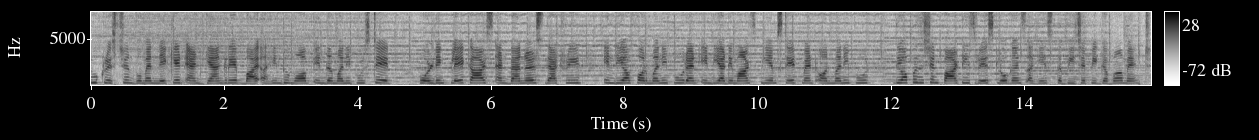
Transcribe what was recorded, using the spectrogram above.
two Christian women naked and gang rape by a Hindu mob in the Manipur state, holding placards and banners that read India for Manipur and India demands PM statement on Manipur. The opposition parties raised slogans against the BJP government.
